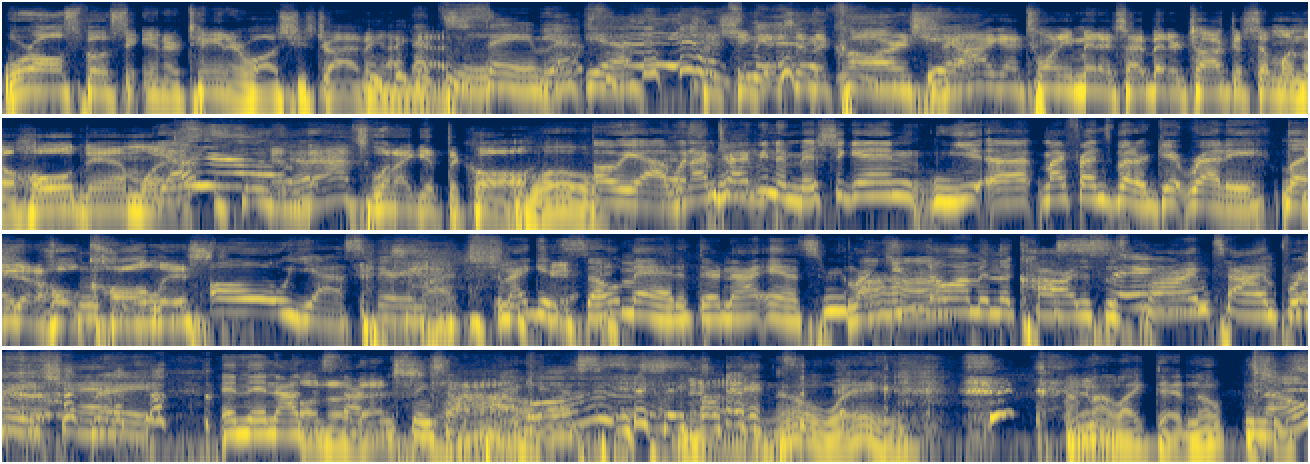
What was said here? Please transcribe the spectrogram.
we're all supposed to entertain her while she's driving, I guess. Same. Yes. Yeah. So she gets in the car and she's Yeah. like, I got 20 minutes. I better talk to someone the whole damn way. Yep. And that's when I get the call. Whoa. Oh yeah, when I'm driving to Michigan, you, uh, my friends better get ready. Like, You got a whole call list. oh yes, very much. And I get so mad if they're not answering. Like you Uh-huh. know, I'm in the car. This is prime time for us Right, to chat, right. and then I'll Oh, just no, start that's- listening to wow. our podcast. Yeah. Answer. No way. I'm not like that. Nope. No?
